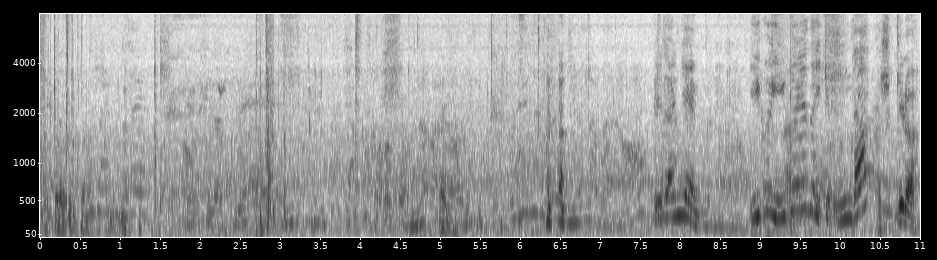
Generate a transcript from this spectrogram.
젓가락 있잖아. 좀. 일장님, 이거 이거에서 이렇게 본다? 아, 시끼라.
